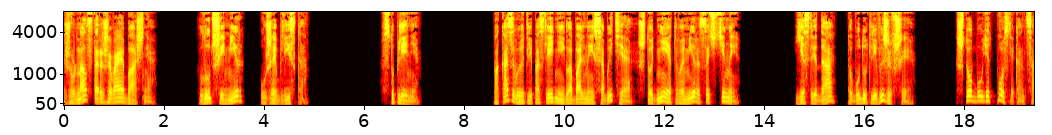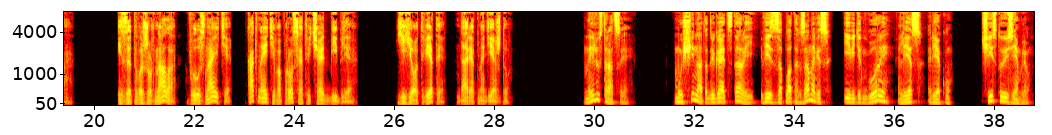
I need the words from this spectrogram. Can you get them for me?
Журнал «Сторожевая башня». Лучший мир уже близко. Вступление. Показывают ли последние глобальные события, что дни этого мира сочтены? Если да, то будут ли выжившие? Что будет после конца? Из этого журнала вы узнаете, как на эти вопросы отвечает Библия. Ее ответы дарят надежду. На иллюстрации. Мужчина отодвигает старый, весь в заплатах занавес и видит горы, лес, реку, чистую землю.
